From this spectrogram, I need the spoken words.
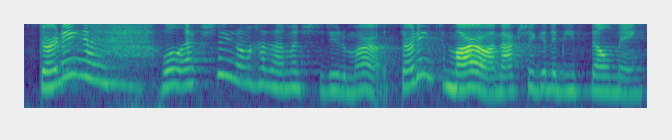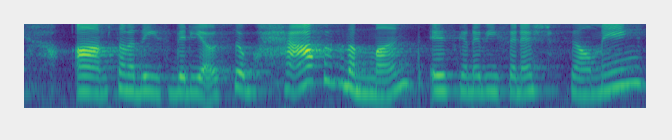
Starting, well, actually, I don't have that much to do tomorrow. Starting tomorrow, I'm actually going to be filming um, some of these videos. So half of the month is going to be finished filming.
